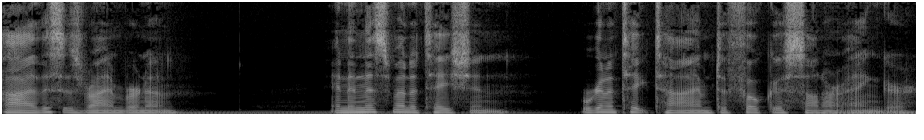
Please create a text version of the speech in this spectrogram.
Hi, this is Ryan Burnham. And in this meditation, we're going to take time to focus on our anger,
